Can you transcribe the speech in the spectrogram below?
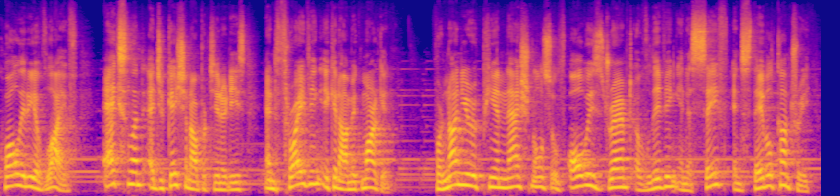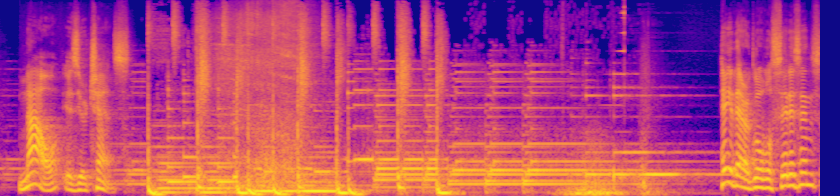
quality of life, excellent education opportunities, and thriving economic market. For non European nationals who've always dreamt of living in a safe and stable country, now is your chance. There, global citizens.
